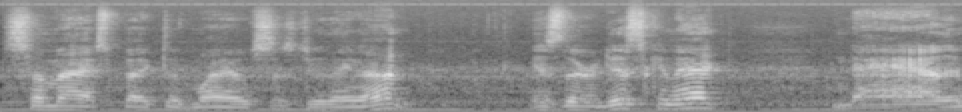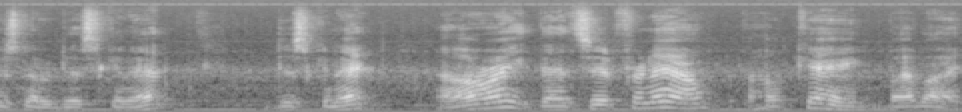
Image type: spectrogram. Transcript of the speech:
some aspect of meiosis, do they not? Is there a disconnect? Nah, there's no disconnect. Disconnect? All right, that's it for now. Okay, bye-bye.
